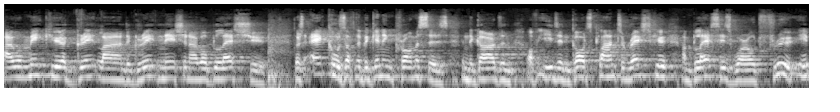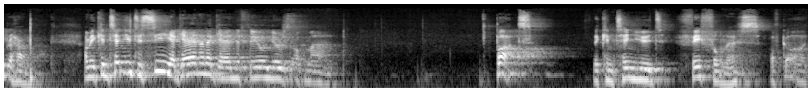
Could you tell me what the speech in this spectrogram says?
I will make you a great land, a great nation, I will bless you. There's echoes of the beginning promises in the Garden of Eden, God's plan to rescue and bless his world through Abraham. And we continue to see again and again the failures of man. But the continued faithfulness of God.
